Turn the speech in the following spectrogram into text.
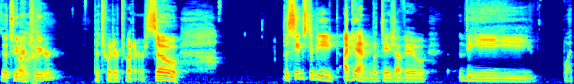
the Twitter Twitter. the Twitter Twitter. So this seems to be again with deja vu the what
